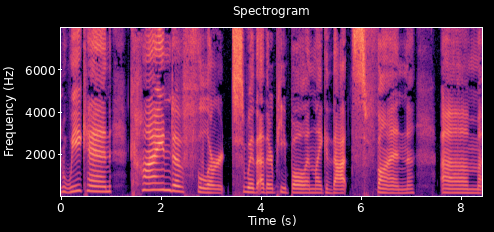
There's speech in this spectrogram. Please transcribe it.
We can kind of flirt with other people and like that's fun. Um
